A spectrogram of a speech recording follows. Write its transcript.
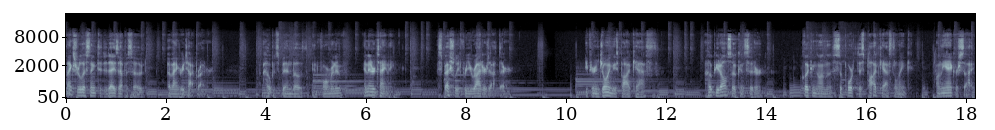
Thanks for listening to today's episode of Angry Typewriter. I hope it's been both informative and entertaining, especially for you writers out there. If you're enjoying these podcasts, I hope you'd also consider clicking on the Support This Podcast link on the Anchor site.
